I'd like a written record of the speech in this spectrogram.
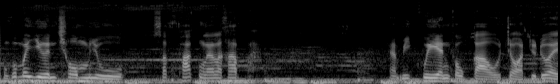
ผมก็มายืนชมอยู่สักพักแล้วล่ะครับ มีเกวียนเก่าๆจอดอยู่ด้วย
